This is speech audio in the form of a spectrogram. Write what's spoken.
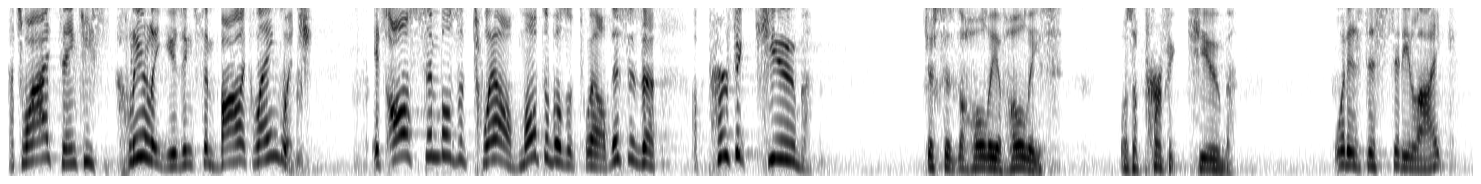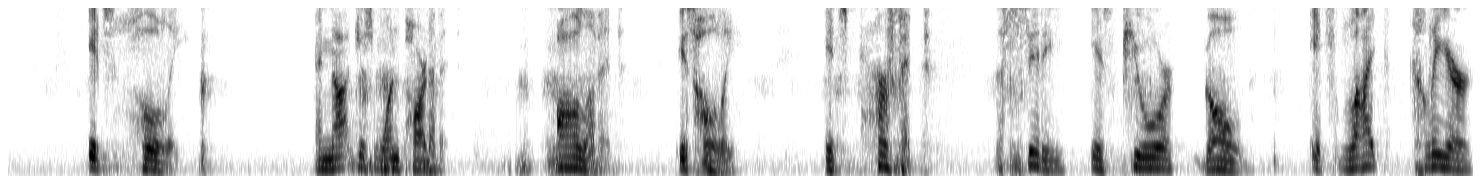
That's why I think he's clearly using symbolic language. It's all symbols of 12, multiples of 12. This is a, a perfect cube, just as the Holy of Holies was a perfect cube. What is this city like? It's holy. And not just one part of it, all of it is holy. It's perfect. The city is pure gold. It's like clear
